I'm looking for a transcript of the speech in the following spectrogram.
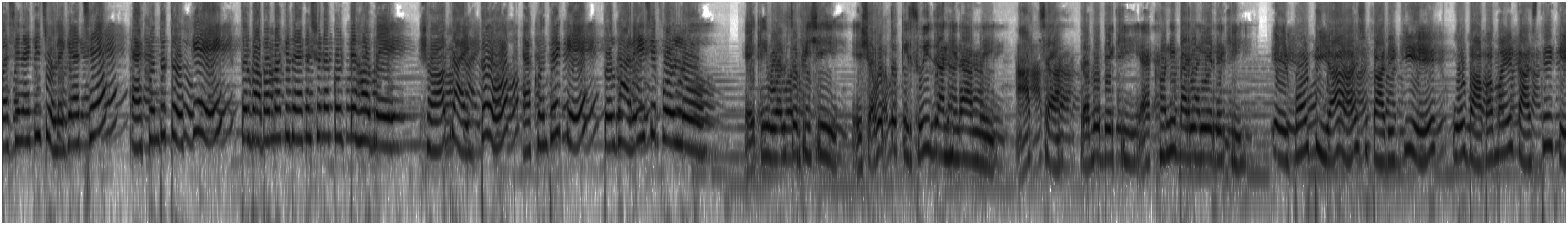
বাসে নাকি চলে গেছে? এখন তো তোকে তোর বাবা মাকে দেখাশোনা করতে হবে। সব দায়িত্ব এখন থেকে তোর ঘাড়ে এসে পড়ল। এ কি বলছো পিসি? এসবের তো কিছুই জানি না আমি। আচ্ছা তবে দেখি এখনই বাড়ি গিয়ে দেখি। এরপর পিয়াস বাড়ি গিয়ে ওর বাবা মায়ের কাছ থেকে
